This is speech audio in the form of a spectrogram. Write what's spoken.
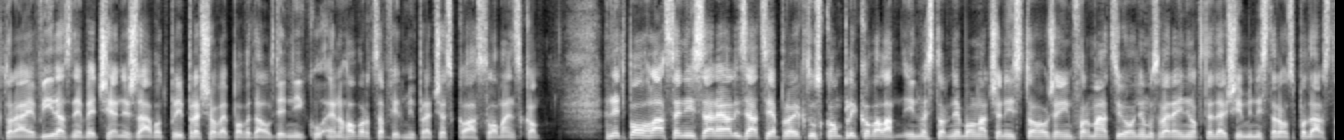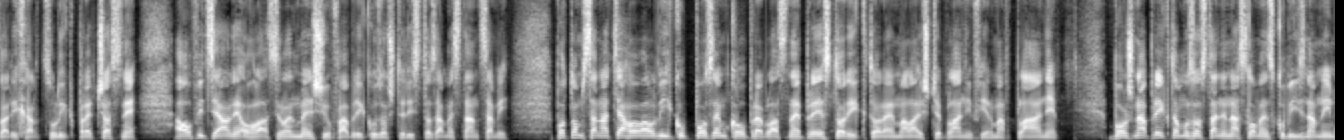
ktorá je výrazne väčšia než závod pri Prešove, povedal denníku N hovorca firmy pre Česko a Slovensko. Hneď po ohlásení sa realizácia projektu skomplikovala. Investor nebol nadšený z toho, že informáciu o ňom zverejnil vtedajší minister hospodárstva Richard Sulik predčasne a oficiálne ohlásil len menšiu fabriku so 400 zamestnancami. Potom sa naťahoval výkup pozemkov pre vlastné priestory, ktoré mala ešte v Lani firma v pláne. Bož napriek tomu zostane na Slovensku významným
